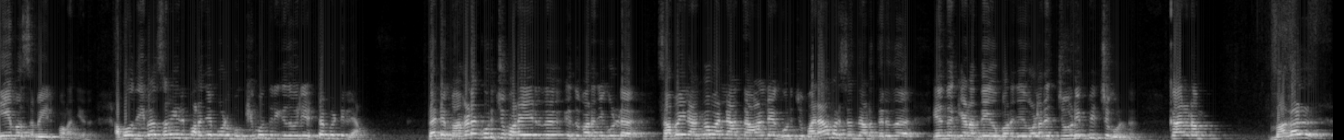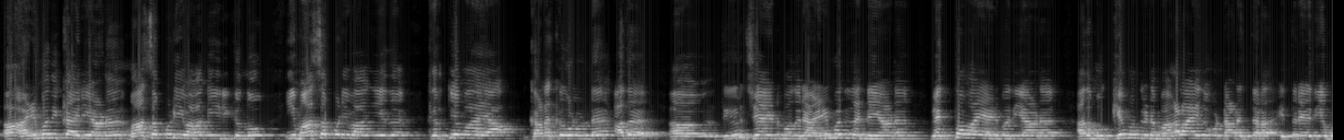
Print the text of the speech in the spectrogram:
നിയമസഭയിൽ പറഞ്ഞത്. അപ്പോൾ നിയമസഭയിൽ പറഞ്ഞപ്പോൾ മുഖ്യമന്ത്രിക്ക് ഇതുവരെ ഇഷ്ടപ്പെട്ടില്ല. തന്റെ മകളെ കുറിച്ച് പറയരുത് എന്ന് പറഞ്ഞുകൊണ്ട് സഭയിൽ അംഗമല്ലാത്ത ആളിനെ കുറിച്ച് പരാമർശം നടത്തരുത് എന്നൊക്കെയാണ് അദ്ദേഹം പറഞ്ഞത്. വളരെ ചൊടിപ്പിച്ചുകൊണ്ട്. കാരണം മകൾ അഴിമതിക്കാരിയാണ് മാസപ്പടി വാങ്ങിയിരിക്കുന്നു. ഈ മാസപ്പടി വാങ്ങിയത് കൃത്യമായ കണക്കുകളുണ്ട്. അത് തീർച്ചയായിട്ടും അതൊരു അഴിമതി തന്നെയാണ്. വ്യക്തമായ അഴിമതിയാണ്. അത് മുഖ്യമന്ത്രിയുടെ മകളായതുകൊണ്ടാണ് ഇത്ര ഇത്രയധികം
